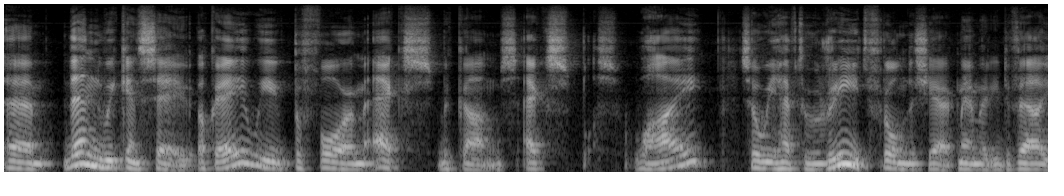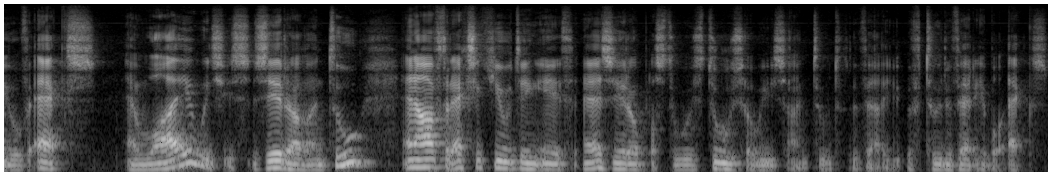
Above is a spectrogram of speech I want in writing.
Um, then we can say, okay, we perform x becomes x plus y. So we have to read from the shared memory the value of x and y, which is 0 and 2. And after executing it, uh, 0 plus 2 is 2, so we assign 2 to the value of to the variable x.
